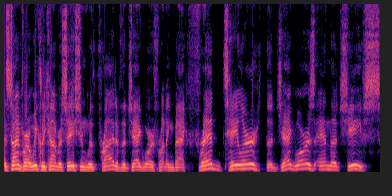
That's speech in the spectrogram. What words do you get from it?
It's time for our weekly conversation with pride of the Jaguars running back Fred Taylor, the Jaguars and the Chiefs.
